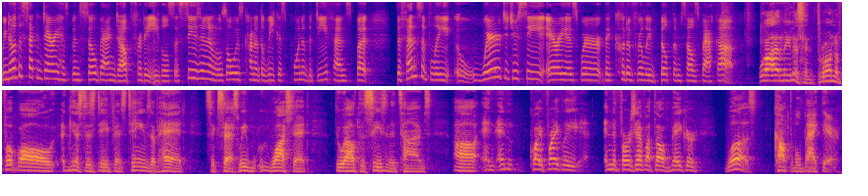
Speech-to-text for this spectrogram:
we know the secondary has been so banged up for the Eagles this season and it was always kind of the weakest point of the defense. But defensively, where did you see areas where they could have really built themselves back up? Well, I mean, listen, throwing the football against this defense, teams have had success. We, watched that throughout the season at times. Uh, and, and quite frankly, in the first half, I thought Baker was comfortable back there.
